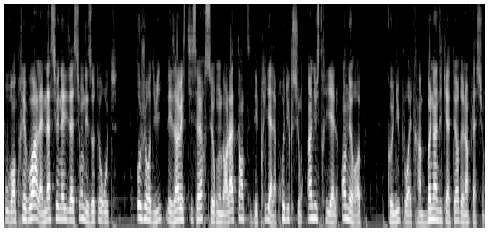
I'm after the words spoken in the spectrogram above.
pouvant prévoir la nationalisation des autoroutes. Aujourd'hui, les investisseurs seront dans l'attente des prix à la production industrielle en Europe, connu pour être un bon indicateur de l'inflation.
